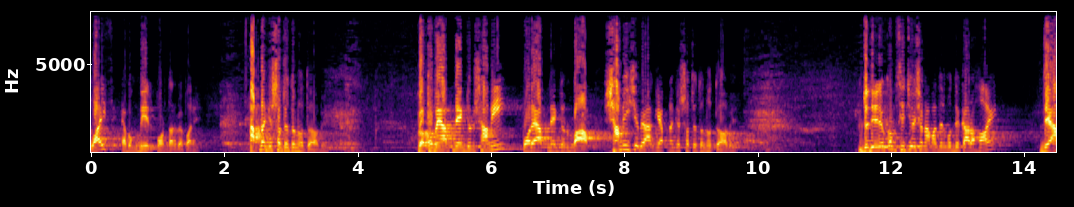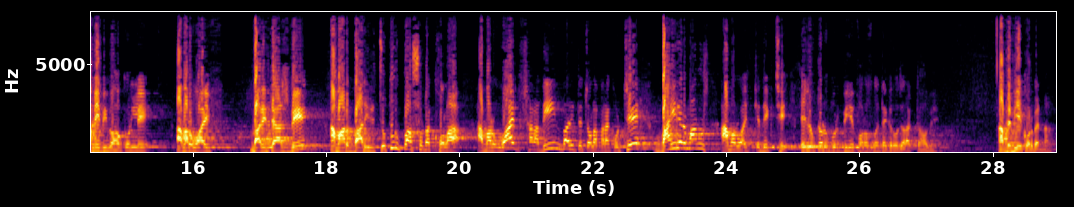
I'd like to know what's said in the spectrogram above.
Wife এবং মেয়ের পর্দার ব্যাপারে। আপনাকে সচেতন হতে হবে। প্রথমে আপনি একজন স্বামী, পরে আপনি একজন বাপ। স্বামী হিসেবে আগে আপনাকে সচেতন হতে হবে। যদি এরকম সিচুয়েশন আমাদের মধ্যে কারও হয়, যে আমি বিবাহ করলে আমার ওয়াইফ বাড়িতে আসবে, আমার বাড়ির চতুর্পার্শ্বটা খোলা, আমার ওয়াইফ সারাদিন বাড়িতে চলাফেরা করছে, বাহিরের মানুষ আমার ওয়াইফকে দেখছে, এই লোকটার উপর বিয়ে ফরজ নয়, তাকে রোজা রাখতে হবে। আপনি বিয়ে করবেন না।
